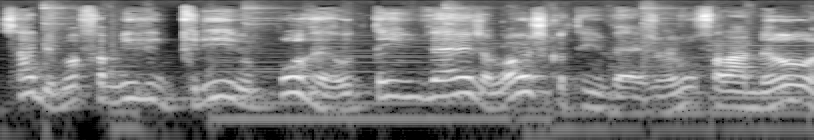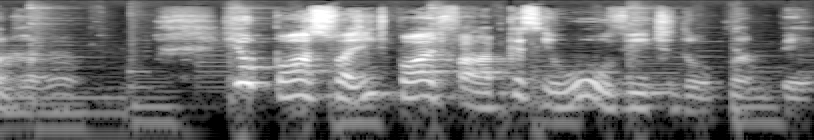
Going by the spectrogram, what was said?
Sabe? Uma família incrível. Porra, eu tenho inveja. Lógico que eu tenho inveja. Eu vou falar, não, não. E eu posso, a gente pode falar, porque assim, o ouvinte do plano B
